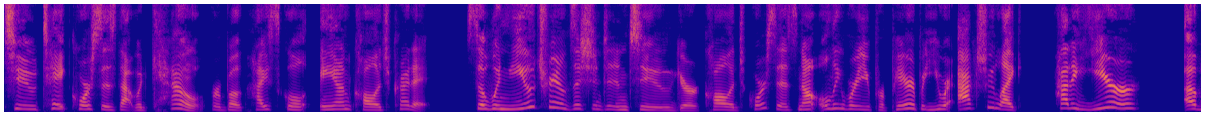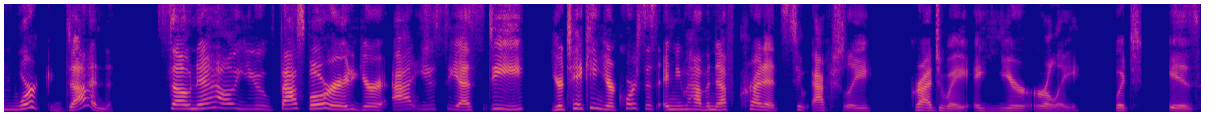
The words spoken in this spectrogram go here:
to take courses that would count for both high school and college credit. So when you transitioned into your college courses, not only were you prepared, but you were actually like had a year of work done. So now you fast forward, you're at UCSD, you're taking your courses and you have enough credits to actually graduate a year early, which is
